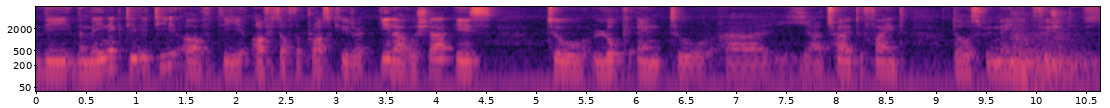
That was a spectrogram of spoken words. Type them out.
the, the main activity of the Office of the Prosecutor in Arusha is to look and to uh, yeah, try to find those remaining fugitives.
